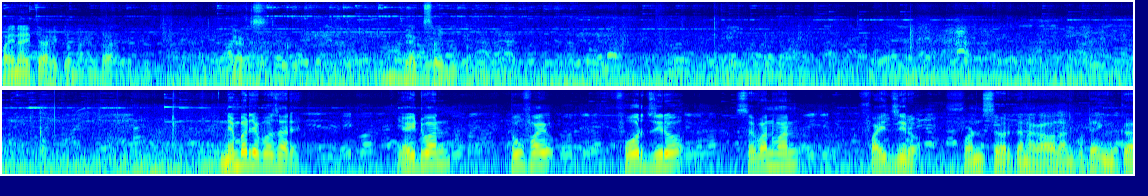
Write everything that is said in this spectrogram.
పైన అయితే హైట్ ఉన్నాయంట. బ్యాక్ బ్యాక్ సైడ్ చూద్దాం. నెంబర్ చెప్పు సరే eight one. Two five four zero seven one five zero. Funds ఎవరికైనా కావాలనుకుంటే ఇంకా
